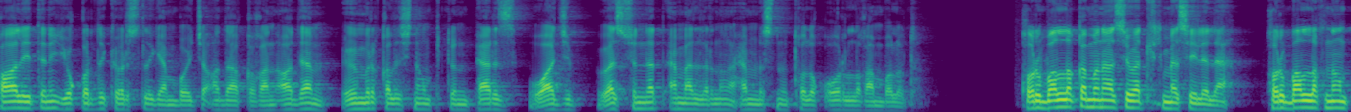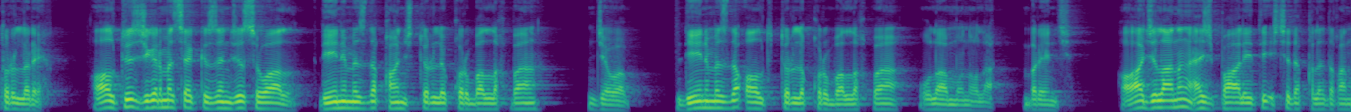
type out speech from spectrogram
faoliyatini yuqorida ko'rsatilgan bo'yicha ado qilgan odam umr qilishning butun farz vojib va sunnat amallarining hammasini to'liq o'rinlagan bo'ladi. Qurbonliqqa munosabatlik masalalar qurbonliqning turlari. Olti yuz yigirma sakkizinchi savol. Dinimizda qancha turli qurbonliq bor? Javob. Dinimizda olti turli qurbonliq bor. Ular munolar. Birinchi hojilarning haj faoliyati ichida qiladigan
